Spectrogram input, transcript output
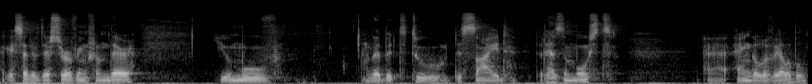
Like I said, if they're serving from there, you move a little bit to the side that has the most uh, angle available.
